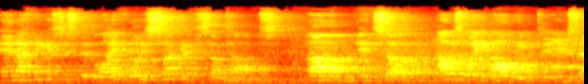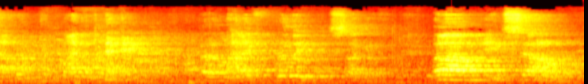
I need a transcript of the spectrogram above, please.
And I think it's just that life really sucketh sometimes. Um, and so I was waiting all week to use that one, by the way. Uh, life really sucketh. Um, and so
